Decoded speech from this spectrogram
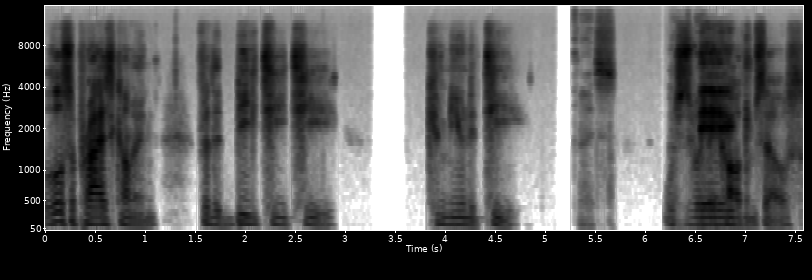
a little surprise coming for the btt community. Nice, which is what they call themselves.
